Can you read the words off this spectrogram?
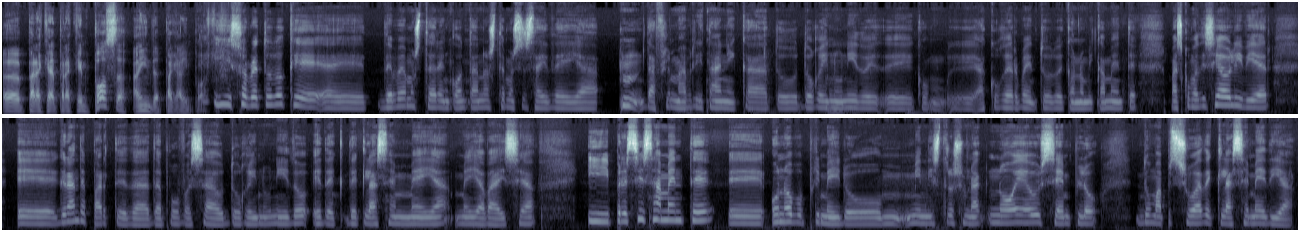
ah, para, que, para quem possa ainda pagar impostos. E sobre todo que eh, debemos ter en conta, nós temos esa ideia da flema británica do, do Reino Unido eh, com, eh, a correr ben todo económicamente, mas como dicía Olivier, eh, grande parte da, da poboación do Reino Unido é de, de clase meia, meia baixa e precisamente eh, o novo primeiro ministro Sunak non é o exemplo dunha persoa de clase media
